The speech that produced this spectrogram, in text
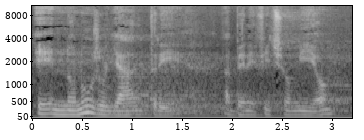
e non uso gli altri a beneficio mio,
